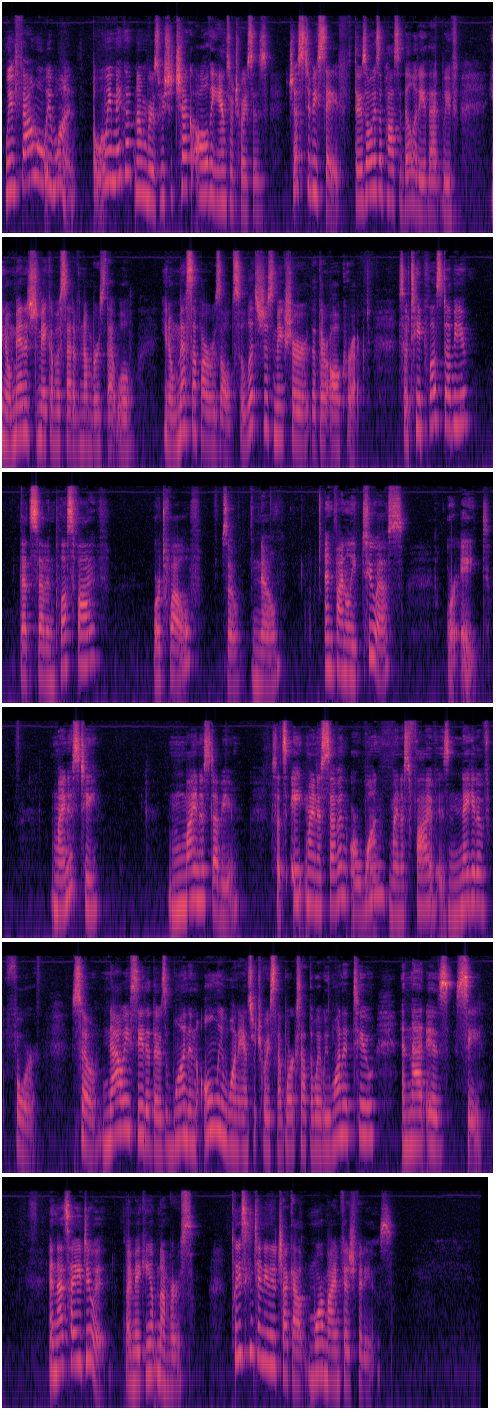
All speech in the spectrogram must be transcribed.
We've found what we want, but when we make up numbers, we should check all the answer choices just to be safe. There's always a possibility that we've, you know, manage to make up a set of numbers that will, you know, mess up our results. So let's just make sure that they're all correct. So t plus w that's 7 plus 5, or 12, so no. And finally, 2s, or 8, minus t, minus w. So that's 8 minus 7, or 1, minus 5 is negative 4. So now we see that there's one and only one answer choice that works out the way we want it to, and that is C. And that's how you do it, by making up numbers. Please continue to check out more Mindfish videos.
